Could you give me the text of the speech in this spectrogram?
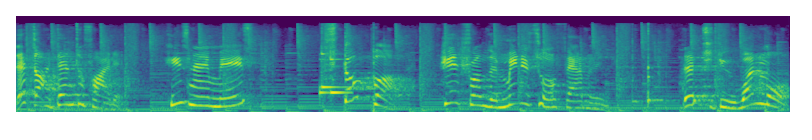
Let's identify it. His name is from the Minotaur family. Let's do one more.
